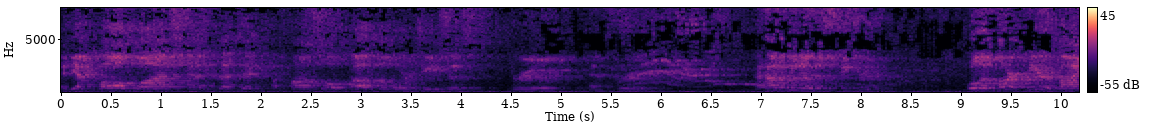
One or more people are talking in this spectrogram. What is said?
And yet Paul was an authentic apostle of the Lord Jesus through and through. And how do we know this to be true? Well, in part here by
